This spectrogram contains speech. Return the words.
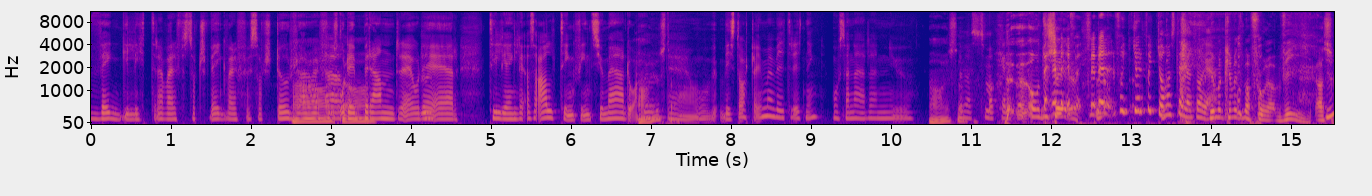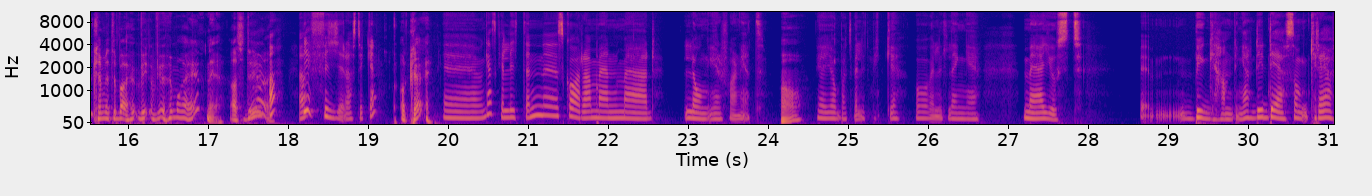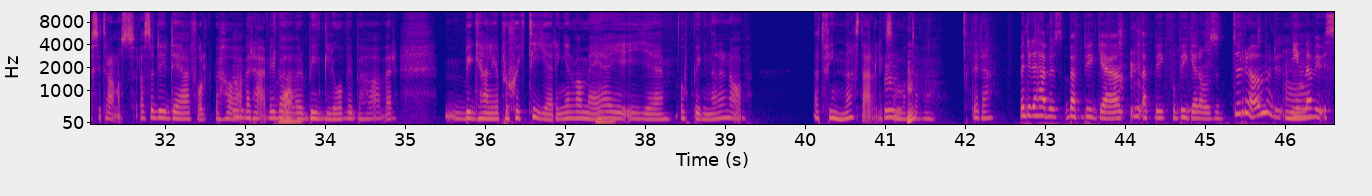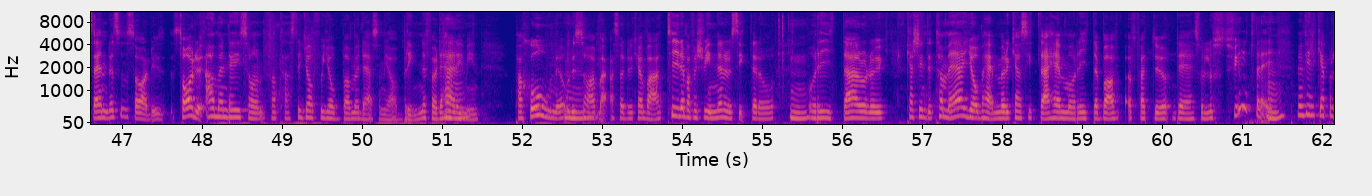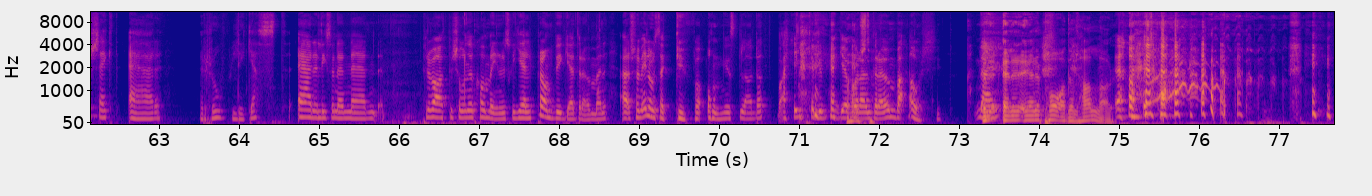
vägglittra, vad är det för sorts vägg, vad är det för sorts dörrar, Ja, vad är det för, och det är brand och det är tillgängligt, alltså allting finns ju med då. Det. Eh, och vi startar ju med en vit ritning och sen är den ju Ja, just Det smocken. Om du Men, men, säger- men, men, får, jag- får jag ställa en fråga? Jo, men kan vi inte bara fråga vi? Alltså, kan vi inte bara, hur, hur många är ni? Alltså, det är, Mm. Ja. Vi är fyra stycken. Okej. Eh, ganska liten eh, skara men med lång erfarenhet. Ja. Vi har jobbat väldigt mycket och väldigt länge med just bygghandlingar. Det är det som krävs i Tranås. Alltså det är det folk behöver här. Vi behöver bygglov, vi behöver bygghandlingar, projekteringen var med i, i eh, uppbyggnaden av att finnas där. Liksom. Mm. Det, var- det är det. Men det är det här med att bygga, att bygga, få bygga någons dröm. Du, Mm. Innan vi sände så sa du, sa du, ja ah, men det är sån fantastiskt, jag får jobba med det som jag brinner för. Det här är Mm. min passion. Och du Mm. sa, alltså du kan bara, tiden bara försvinner när du sitter och, Mm. och ritar och du kanske inte tar med jobb hem, men du kan sitta hemma och rita bara för att du, det är så lustfyllt för dig. Mm. Men vilka projekt är roligast? Är det liksom när, när privatpersoner kommer in och du ska hjälpa dem bygga drömmen? Alltså för mig är det så här, gud vad ångestladdat. Bara, hej kan du bygga våran dröm? Bara, oh shit. Nej. Eller är det padelhallar?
